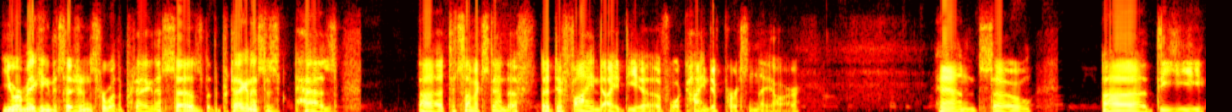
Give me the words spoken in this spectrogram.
you are making decisions for what the protagonist says but the protagonist is, has uh, to some extent a defined idea of what kind of person they are and so uh, the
